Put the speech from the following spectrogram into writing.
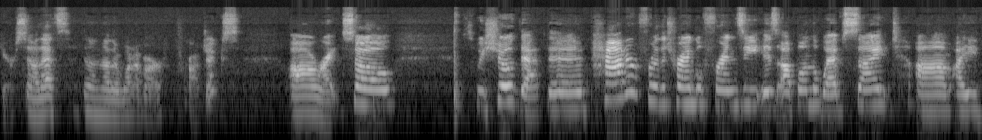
here. So that's another one of our projects. All right, so, so we showed that. The pattern for the Triangle Frenzy is up on the website. Um, I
